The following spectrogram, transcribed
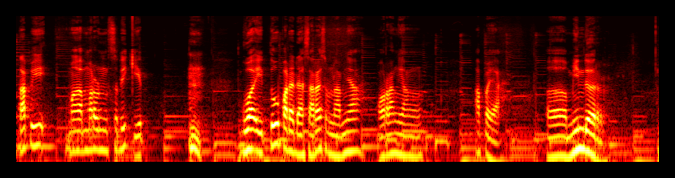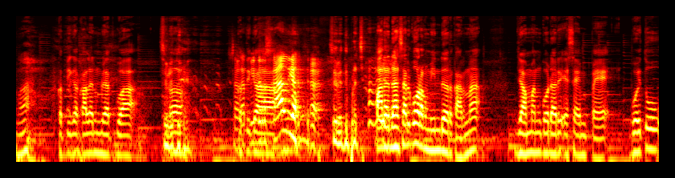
Tapi me- merun sedikit, gua itu pada dasarnya sebenarnya orang yang apa ya, eh, minder. Wah, Ketika kalian melihat gua eh, Sangat Ketika- pintar sekali Anda. sudah dipercaya. pada dasar gue orang minder karena zaman gue dari SMP gue itu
